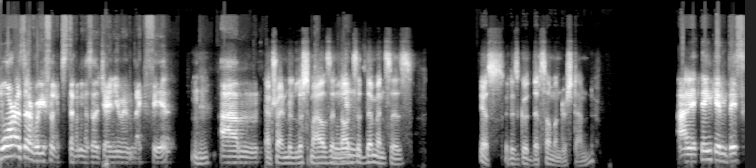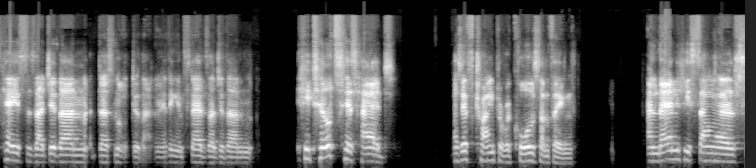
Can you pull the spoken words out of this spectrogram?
more as a reflex than as a genuine like fear. Mhm. Um, And Shrine Builder smiles and nods And- at them and says, Yes, it is good that some understand. And I think in this case, Zajjidan does not do that. And I think instead, Zajjidan he tilts his head as if trying to recall something, and then he says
